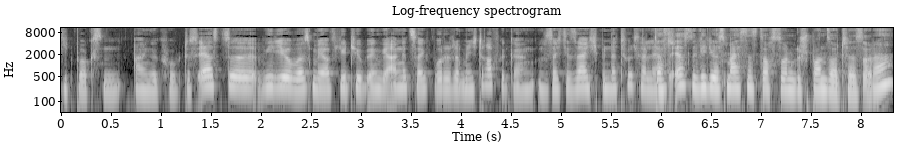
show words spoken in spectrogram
Beatboxen angeguckt. Das erste Video, was mir auf YouTube irgendwie angezeigt wurde, da bin ich draufgegangen. Und was soll ich dir sagen? Ich bin Naturtalent. Das erste Video ist meistens doch so ein gesponsertes, oder?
